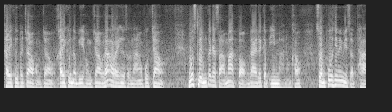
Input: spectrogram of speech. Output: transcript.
ใครคือพระเจ้าของเจ้า ใครคือนบีของเจ้า และอะไรคือศาสนาของพวกเจ้า มุสลิมก็จะสามารถตอบได้ด้วยกับอีหมานของเขา ส่วนผู้ที่ไม่มีศรัทธา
